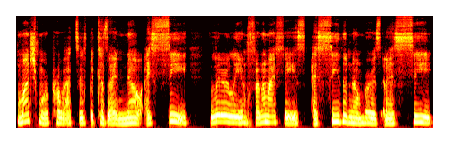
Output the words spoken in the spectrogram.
much more proactive because I know I see literally in front of my face, I see the numbers and I see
